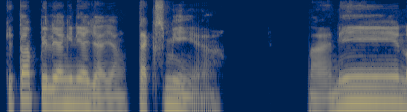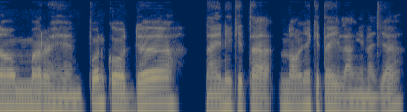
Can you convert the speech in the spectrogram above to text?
Kita pilih yang ini aja, yang text me ya. Nah, ini nomor handphone kode. Nah, ini kita nolnya kita hilangin aja.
